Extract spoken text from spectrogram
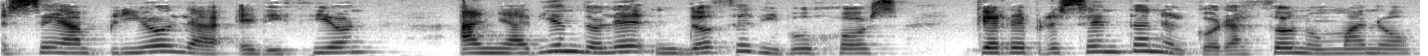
se amplió la edición añadiéndole doce dibujos que representan el corazón humano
